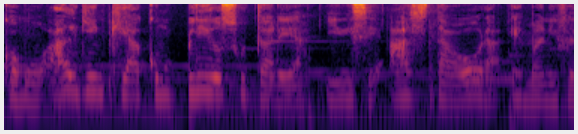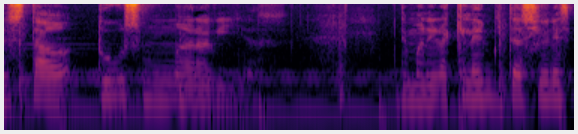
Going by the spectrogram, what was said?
como alguien que ha cumplido su tarea y dice, hasta ahora he manifestado tus maravillas. De manera que la invitación es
